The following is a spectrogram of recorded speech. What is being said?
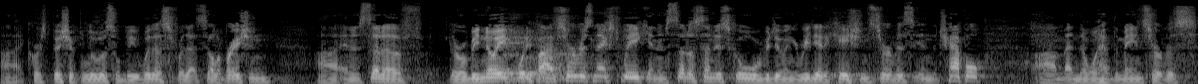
Uh, of course, Bishop Lewis will be with us for that celebration. Uh, and instead of, there will be no 845 service next week, and instead of Sunday school, we'll be doing a rededication service in the chapel. Um, and then we'll have the main service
